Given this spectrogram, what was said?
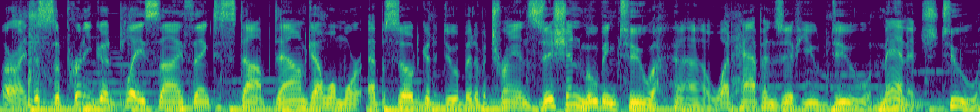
All right, this is a pretty good place, I think, to stop down. Got one more episode. Going to do a bit of a transition, moving to uh, what happens if you do manage to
